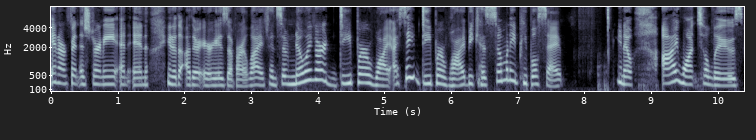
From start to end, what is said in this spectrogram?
in our fitness journey and in, you know, the other areas of our life. And so knowing our deeper why, I say deeper why because so many people say, you know, I want to lose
